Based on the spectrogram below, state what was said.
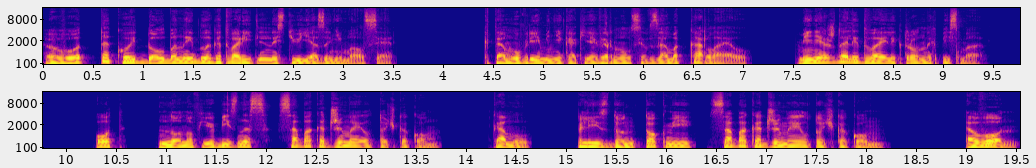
Вот такой долбанной благотворительностью я занимался. К тому времени, как я вернулся в замок Карлайл, меня ждали два электронных письма. От noneofyourbusiness собака gmail.com Кому? Please don't talk me собака gmail.com Вон,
